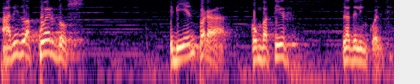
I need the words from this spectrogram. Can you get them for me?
ha habido acuerdos bien para combatir la delincuencia.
